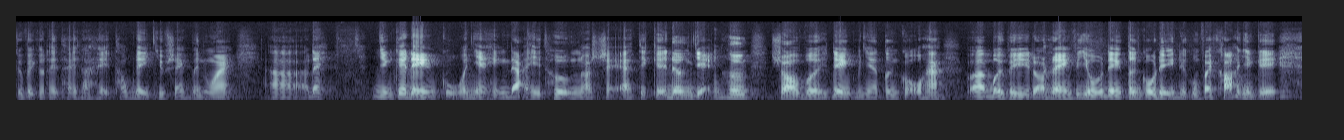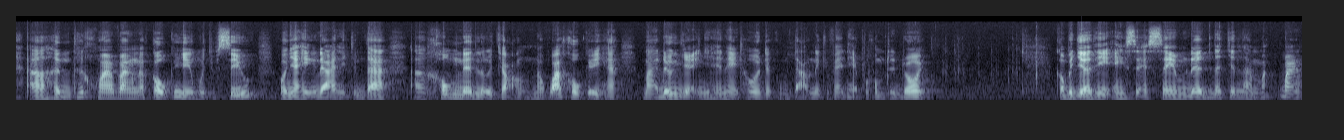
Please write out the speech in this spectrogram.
quý vị có thể thấy là hệ thống đèn chiếu sáng bên ngoài à, ở đây những cái đèn của nhà hiện đại thì thường nó sẽ thiết kế đơn giản hơn so với đèn của nhà tân cổ ha. Và bởi vì rõ ràng ví dụ đèn tân cổ điển thì cũng phải có những cái à, hình thức hoa văn nó cầu kỳ một chút xíu. Còn nhà hiện đại thì chúng ta à, không nên lựa chọn nó quá cầu kỳ ha mà đơn giản như thế này thôi thì cũng tạo nên cái vẻ đẹp của công trình rồi. Còn bây giờ thì em sẽ xem đến đó chính là mặt bằng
